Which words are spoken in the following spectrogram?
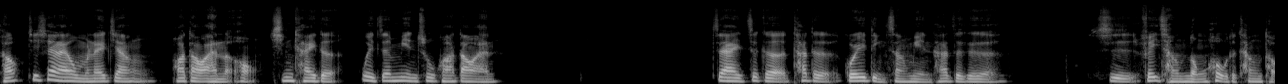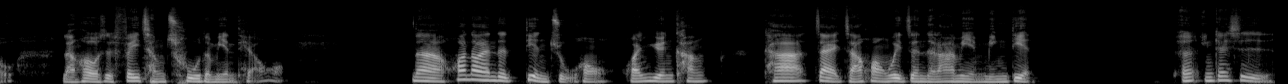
好，接下来我们来讲花道庵了哦，新开的味增面醋花道庵，在这个它的 grading 上面，它这个是非常浓厚的汤头，然后是非常粗的面条哦。那花道庵的店主哦，还元康，他在札幌味噌的拉面名店。嗯，应该是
